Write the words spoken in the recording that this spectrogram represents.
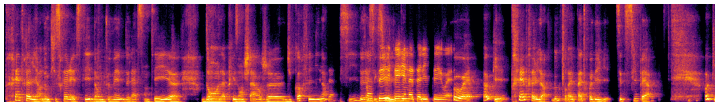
très très bien. Donc, tu serais restée dans le domaine de la santé, euh, dans la prise en charge euh, du corps féminin ici, de la sexualité. Santé et périnatalité, ouais. Ouais, ok, très très bien. Donc, tu n'aurais pas trop dévié. C'est super. Ok,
